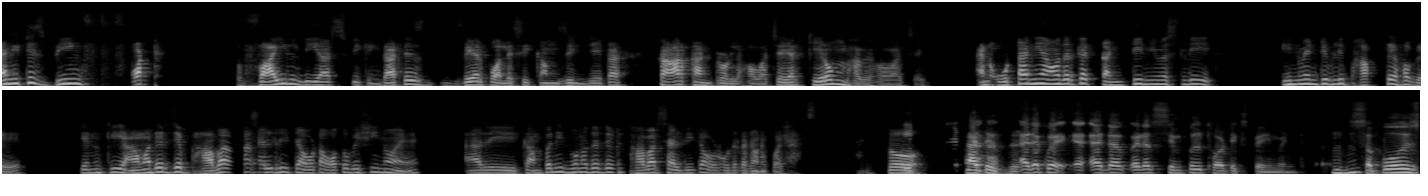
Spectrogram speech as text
and it is being fought while we are speaking. That is where policy comes in. যে এটা কার কন্ট্রোলে হওয়া চাই আর কেরম ভাবে হওয়া চাই অ্যান্ড ওটা নিয়ে আমাদেরকে কন্টিনিউয়াসলি ইনভেন্টিভলি ভাবতে হবে কেন কি আমাদের যে ভাবার স্যালারিটা ওটা অত বেশি নয় আর এই কোম্পানিজ গুলোদের যে ভাবার স্যালারিটা ওদের কাছে অনেক পয়সা আছে তো that is the- at a que- at a at a simple thought experiment. Mhm, Suppose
